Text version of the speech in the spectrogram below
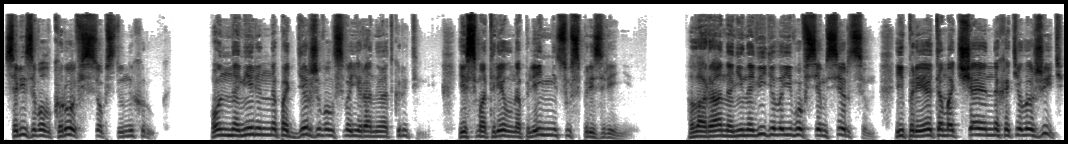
слизывал кровь с собственных рук. Он намеренно поддерживал свои раны открытыми и смотрел на пленницу с презрением. Лорана ненавидела его всем сердцем и при этом отчаянно хотела жить,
